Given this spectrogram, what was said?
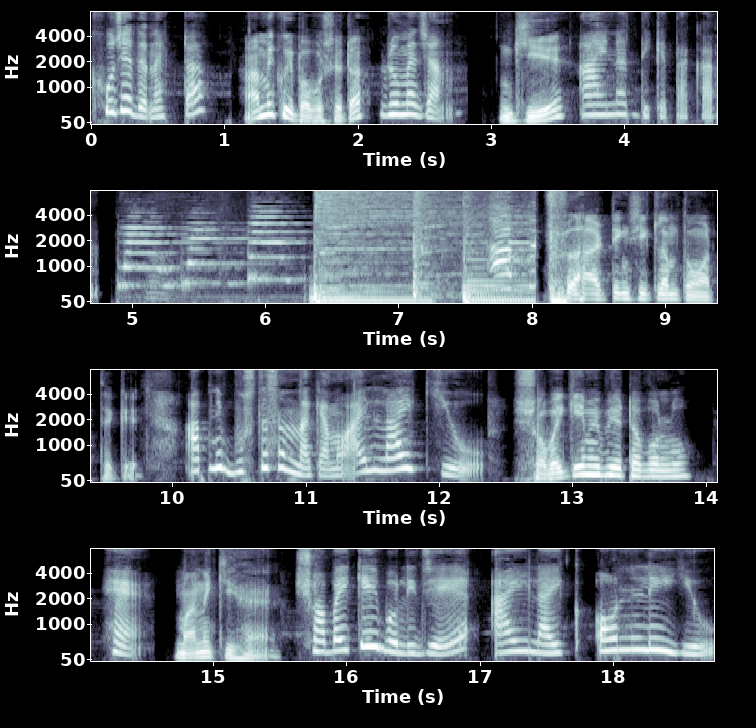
খুঁজে দেন একটা। আমি কই পাবো সেটা? রুমে যান। গিয়ে? আয়নার দিকে তাকান। ফ্লার্টিং শিখলাম তোমার থেকে। আপনি বুঝতেছেন না কেন? আই লাইক ইউ সবাইকে মেবি এটা বলো। হ্যাঁ। মানে কি হ্যাঁ? সবাইকেই বলি যে I like only you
